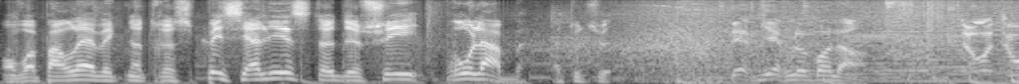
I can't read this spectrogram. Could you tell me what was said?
on va parler avec notre spécialiste de chez ProLab. À tout de suite. Derrière le volant. De retour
